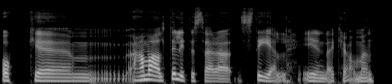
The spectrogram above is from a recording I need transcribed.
och eh, Han var alltid lite så här äh, stel i den där kramen.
